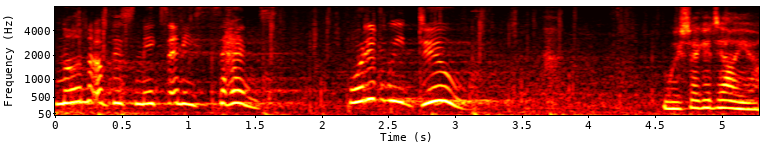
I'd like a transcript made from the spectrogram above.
None of this makes any sense. What did we do? Wish I could tell you.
